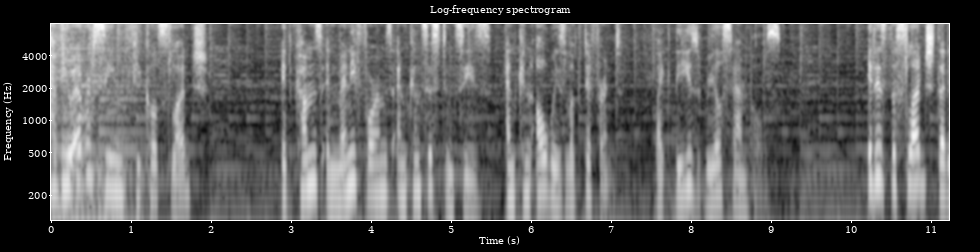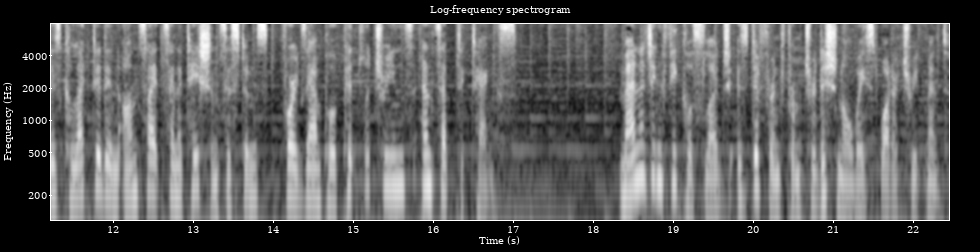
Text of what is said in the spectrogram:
Have you ever seen fecal sludge? It comes in many forms and consistencies and can always look different, like these real samples. It is the sludge that is collected in on site sanitation systems, for example, pit latrines and septic tanks. Managing fecal sludge is different from traditional wastewater treatment.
